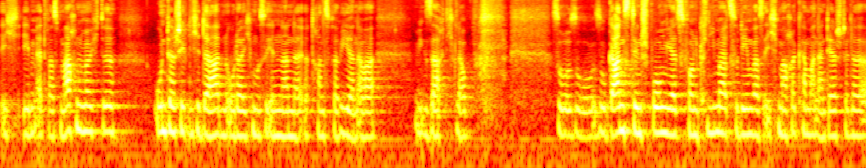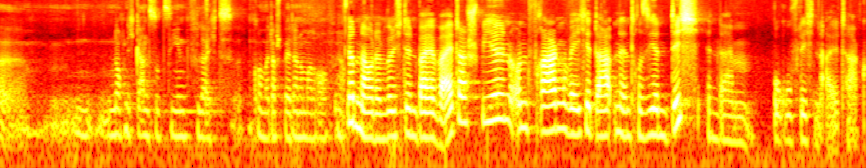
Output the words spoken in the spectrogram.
ich eben etwas machen möchte, unterschiedliche Daten oder ich muss sie ineinander transferieren. Aber wie gesagt, ich glaube, so, so, so ganz den Sprung jetzt von Klima zu dem, was ich mache, kann man an der Stelle äh, noch nicht ganz so ziehen. Vielleicht kommen wir da später nochmal drauf. Ja. Genau, dann würde ich den Ball weiterspielen und fragen, welche Daten interessieren dich in deinem beruflichen Alltag?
